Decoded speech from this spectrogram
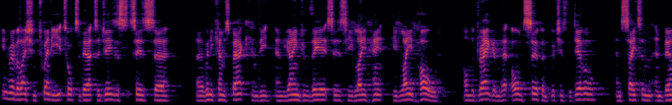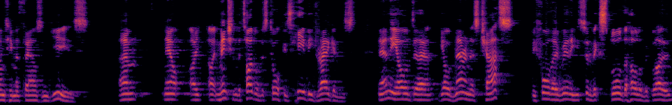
in Revelation 20, it talks about to Jesus says uh, uh, when he comes back, and the and the angel there says he laid hand, he laid hold on the dragon, that old serpent, which is the devil and Satan, and bound him a thousand years. Um, now, I, I mentioned the title of this talk is "Here Be Dragons." Now, in the old, uh, the old mariners' charts, before they really sort of explored the whole of the globe,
